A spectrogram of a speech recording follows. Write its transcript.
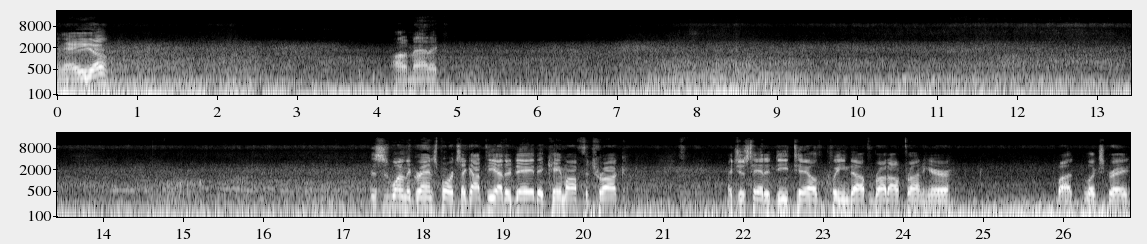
And there you go. Automatic. This is one of the Grand Sports I got the other day that came off the truck. I just had it detailed, cleaned up, and brought out front here. But looks great.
